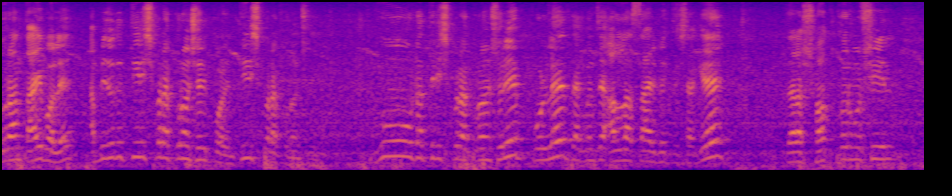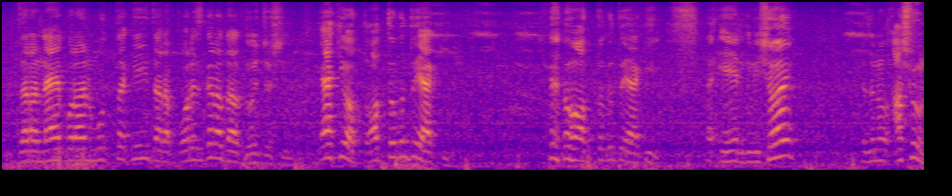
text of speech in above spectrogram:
কোরআন তাই বলে, আপনি যদি তিরিশ পারা কোরআন শরীফ পড়েন, তিরিশ পারা কোরআন শরীফ। গোটা তিরিশ পারা কোরআন শরীফ পড়লে দেখবেন যে আল্লাহ চার ব্যক্তির সাথে যারা সৎকর্মশীল, যারা ন্যায়পরায়ণ মুত্তাকি, যারা পরেশগারা যারা ধৈর্যশীল। একই অর্থ অর্থ কিন্তু একই। অর্থ কিন্তু একই। এর বিষয়, এজন্য আসুন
